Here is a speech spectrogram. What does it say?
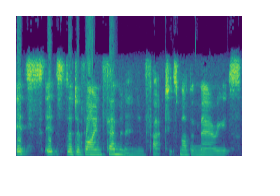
it's it's the divine feminine. In fact, it's Mother Mary. It's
